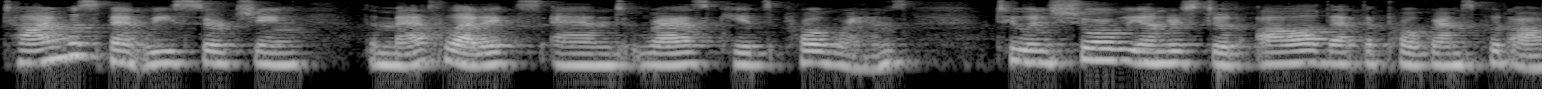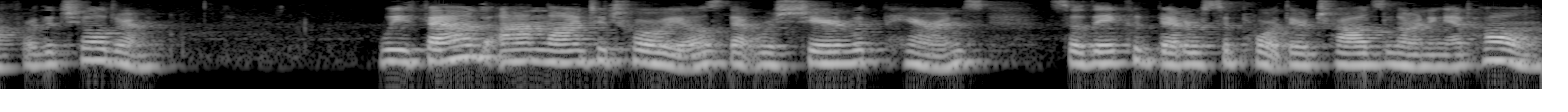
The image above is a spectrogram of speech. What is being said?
Time was spent researching the Mathletics and Raz Kids programs to ensure we understood all that the programs could offer the children. We found online tutorials that were shared with parents so they could better support their child's learning at home.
